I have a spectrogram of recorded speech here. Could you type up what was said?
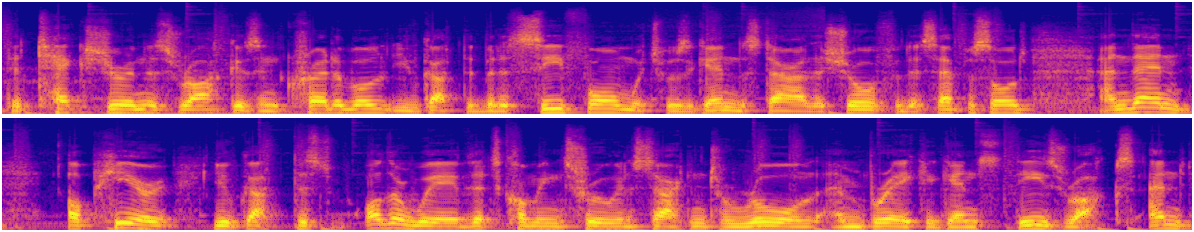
The texture in this rock is incredible. You've got the bit of sea foam, which was again the star of the show for this episode. And then up here, you've got this other wave that's coming through and starting to roll and break against these rocks. And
